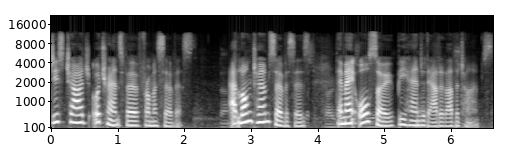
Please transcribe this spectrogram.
discharge or transfer from a service. At long term services, they may also be handed out at other times.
